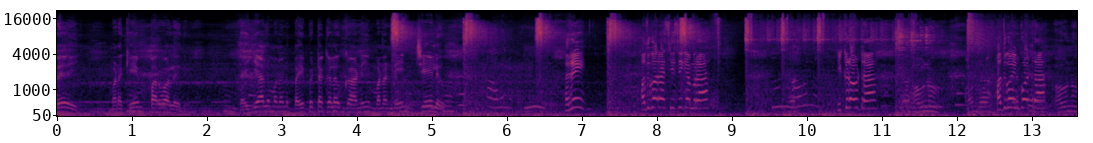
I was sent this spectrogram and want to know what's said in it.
రేయ్ మనకేం పర్వాలేదు. దయ్యాలు మనల్ని భయపెట్టగలవు కానీ మనల్ని ఏం చేయలేవు. అరే అదిగోరా సీసీ కెమెరా. ఇక్కడ ఒకట్రా అవును. అదిగో ఇంకోట్రా అవును.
